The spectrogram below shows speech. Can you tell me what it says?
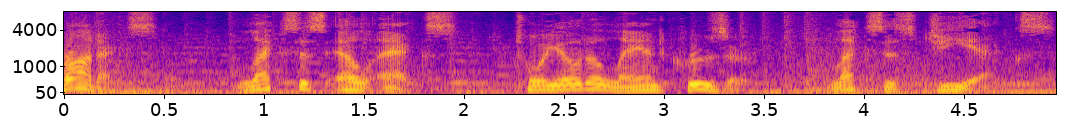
Products Lexus LX, Toyota Land Cruiser, Lexus GX.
